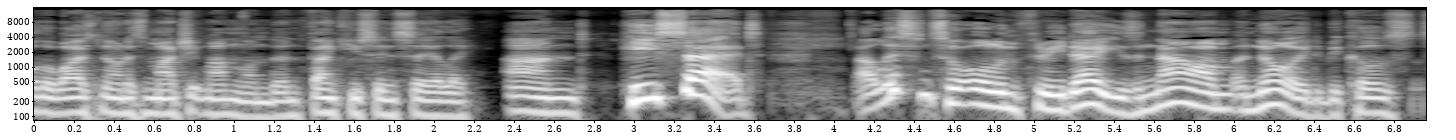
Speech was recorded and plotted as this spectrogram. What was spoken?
otherwise known as Magic Man London, thank you sincerely. And he said I listened to it all in three days, and now I'm annoyed because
